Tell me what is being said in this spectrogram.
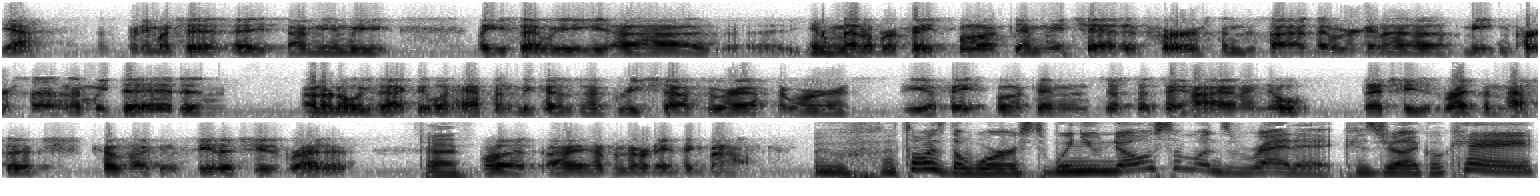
Yeah, that's pretty much it. Hey, I mean, we, like you said, we, uh, you know, met over Facebook and we chatted first and decided that we were going to meet in person, and we did. And I don't know exactly what happened because I've reached out to her afterwards via Facebook and just to say hi, and I know that she's read the message because I can see that she's read it, Okay. but I haven't heard anything back. Ooh, that's always the worst when you know someone's read it because you're like, okay,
